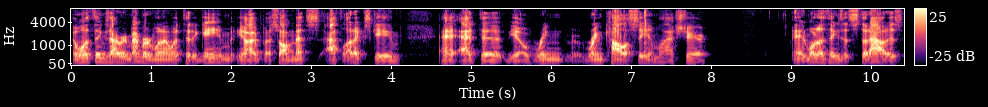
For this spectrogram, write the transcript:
And one of the things I remembered when I went to the game, you know, I, I saw Mets athletics game at, at, the you know Ring Ring Coliseum last year, and one of the things that stood out is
